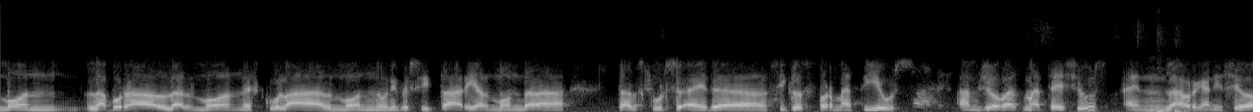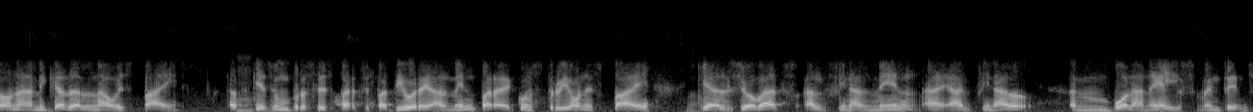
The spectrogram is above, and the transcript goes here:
món laboral, del món escolar, el món universitari, el món de, dels cursos, eh, de cicles formatius amb joves mateixos en l'organització una mica del nou espai. Saps que és un procés participatiu realment per a construir un espai que els joves al finalment, al final volen ells, m'entens?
